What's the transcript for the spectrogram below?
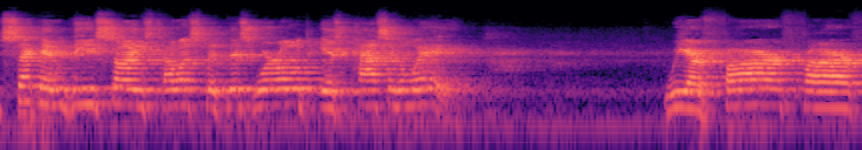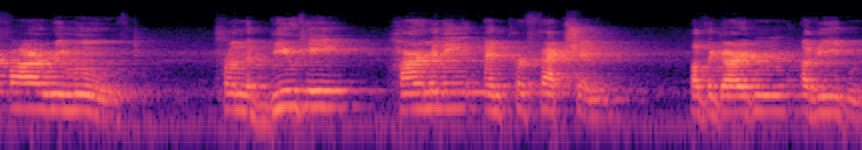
Second, these signs tell us that this world is passing away. We are far, far, far removed from the beauty, harmony, and perfection of the Garden of Eden.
